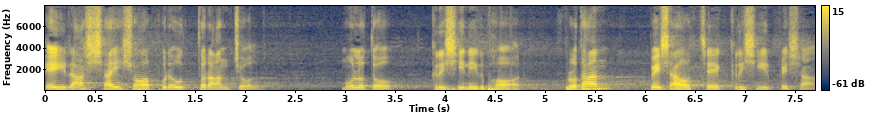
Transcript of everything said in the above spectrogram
এই রাজশাহী সহ পুরো উত্তরাঞ্চল মূলত কৃষি নির্ভর। প্রধান পেশা হচ্ছে কৃষির পেশা।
